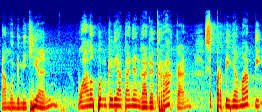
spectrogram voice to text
namun demikian, walaupun kelihatannya nggak ada gerakan, sepertinya mati,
